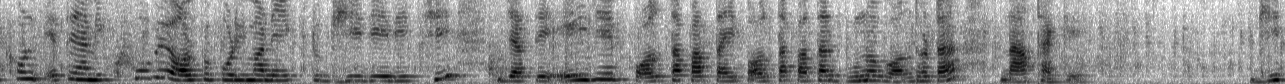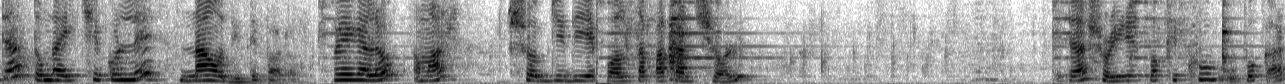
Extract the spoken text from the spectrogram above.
এখন এতে আমি খুবই অল্প পরিমাণে একটু ঘি দিয়ে দিচ্ছি, যাতে এই যে পলতা পাতা এই পলতা পাতার বুনো গন্ধটা না থাকে। ঘিটা তোমরা ইচ্ছে করলে নাও দিতে পারো। হয়ে গেল আমার সবজি দিয়ে পলতা পাতার ঝোল। এটা শরীরের পক্ষে খুব উপকার।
